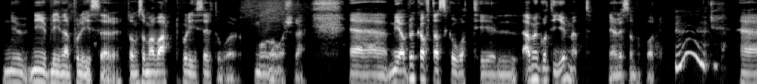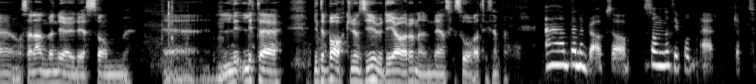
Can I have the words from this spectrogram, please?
nu, nyblivna poliser, de som har varit poliser ett år, många år sådär. Men jag brukar oftast gå till, ja, men gå till gymmet när jag lyssnar på podd. Eh, och sen använder jag ju det som eh, li, lite, lite bakgrundsljud i öronen när jag ska sova till exempel. Ah, den är bra också. Somna till podden är gött.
